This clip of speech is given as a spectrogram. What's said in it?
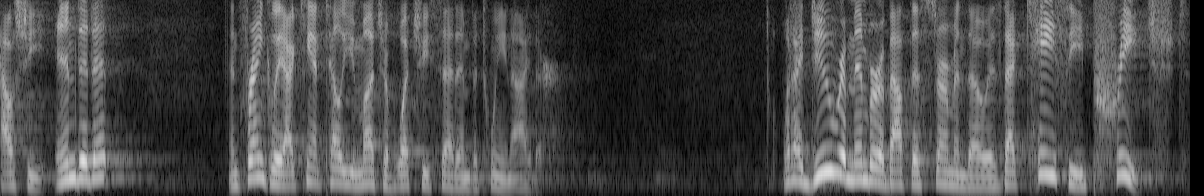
how she ended it, and frankly, I can't tell you much of what she said in between either. What I do remember about this sermon, though, is that Casey preached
